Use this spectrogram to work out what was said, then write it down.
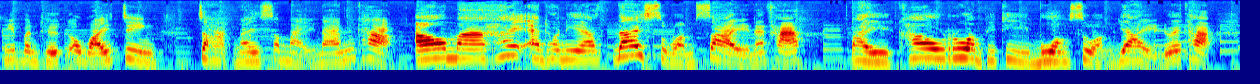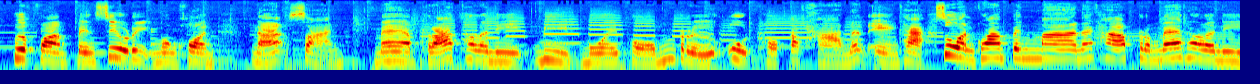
ที่บันทึกเอาไว้จริงจากในสมัยนั้นค่ะ เอามาให้แอนโทเนียได้สวมใส่นะคะ ไปเข้าร่วมพิธีบวงสรวงใหญ่ด้วยค่ะ เพื่อความเป็นสิริมงคลณศาลแม่พระธรณีบีบมวยผม หรืออุทกทานนั่นเองค่ะ ส่วนความเป็นมานะคะ พระแม่ธรณี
